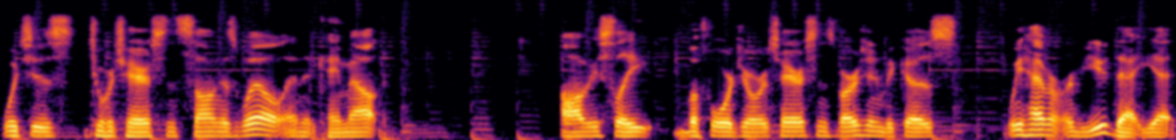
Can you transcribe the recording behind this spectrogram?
which is George Harrison's song as well, and it came out obviously before George Harrison's version because we haven't reviewed that yet.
